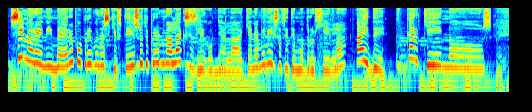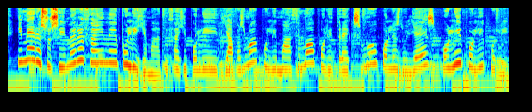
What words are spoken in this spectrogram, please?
σήμερα είναι η μέρα που πρέπει να σκεφτείς ότι πρέπει να αλλάξεις λίγο μυαλά και να μην έχεις αυτή τη μουντρουχίλα. Άιντε, καρκίνος. Η μέρα σου σήμερα θα είναι πολύ γεμάτη. Θα έχει πολύ διάβασμα, πολύ μάθημα, πολύ τρέξιμο, πολλές δουλειές, πολύ πολύ πολύ.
